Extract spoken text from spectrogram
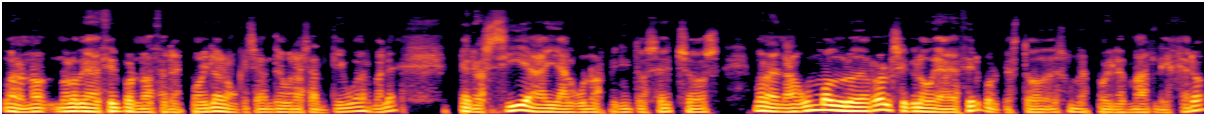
bueno, no, no, lo voy a decir por no hacer spoiler, aunque sean de obras antiguas, ¿vale? Pero sí hay algunos pinitos hechos. Bueno, en algún módulo de rol sí que lo voy a decir, porque esto es un spoiler más ligero,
